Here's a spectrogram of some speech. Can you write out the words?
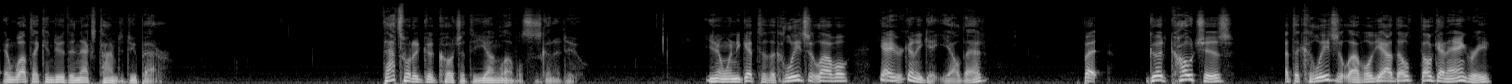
and what they can do the next time to do better. That's what a good coach at the young levels is going to do. You know, when you get to the collegiate level, yeah, you're going to get yelled at. But good coaches at the collegiate level, yeah, they'll they'll get angry,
